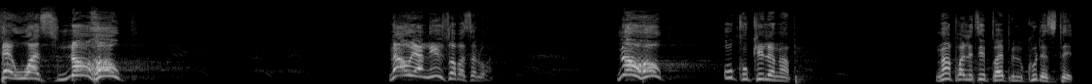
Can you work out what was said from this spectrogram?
There was no hope. Now we uyangizwa bazalwane no hope. Ukukile ngapha. Ngapha lithi iBhayibheli good as dead.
